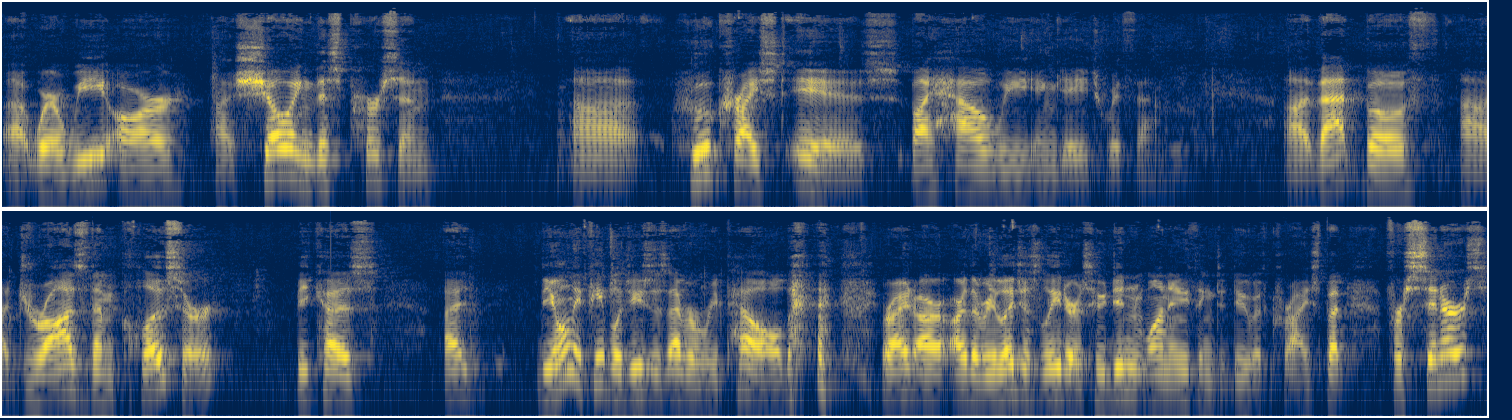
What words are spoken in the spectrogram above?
uh, where we are uh, showing this person uh, who Christ is by how we engage with them. uh, that both uh, draws them closer because uh, the only people Jesus ever repelled, right, are, are the religious leaders who didn't want anything to do with Christ. But for sinners,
